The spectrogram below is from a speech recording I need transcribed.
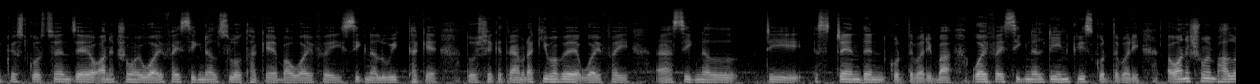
রিকোয়েস্ট করছেন যে অনেক সময় ওয়াইফাই সিগন্যাল স্লো থাকে বা ওয়াইফাই সিগন্যাল উইক থাকে। তো সেক্ষেত্রে আমরা কীভাবে ওয়াইফাই সিগন্যালটি স্ট্রেনদেন করতে পারি বা ওয়াইফাই সিগন্যালটি ইনক্রিজ করতে পারি। অনেক সময় ভালো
